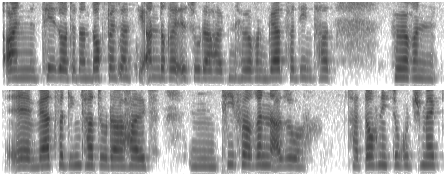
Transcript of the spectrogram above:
eine Teesorte dann doch besser als die andere ist oder halt einen höheren Wert verdient hat, höheren äh, Wert verdient hat oder halt einen tieferen, also hat doch nicht so gut schmeckt.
